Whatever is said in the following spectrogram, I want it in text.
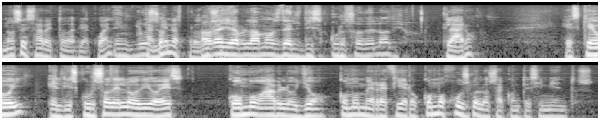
no se sabe todavía cuál, también las produce. Ahora ya hablamos del discurso del odio. Claro. Es que hoy el discurso del odio es cómo hablo yo, cómo me refiero, cómo juzgo los acontecimientos.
